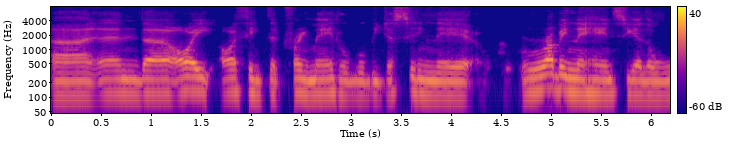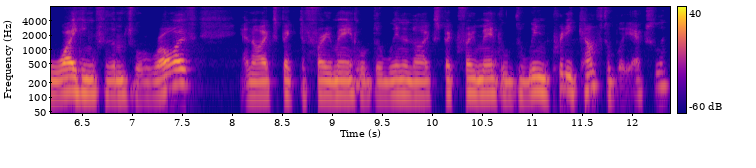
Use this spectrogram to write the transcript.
Uh, and uh, I I think that Fremantle will be just sitting there, rubbing their hands together, waiting for them to arrive. And I expect the Fremantle to win, and I expect Fremantle to win pretty comfortably, actually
